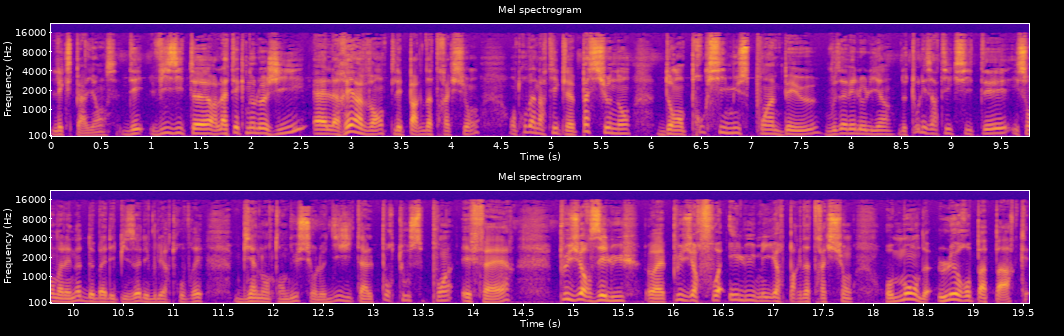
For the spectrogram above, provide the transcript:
l'expérience des visiteurs. La technologie, elle réinvente les parcs d'attractions. On trouve un article passionnant dans proximus.be. Vous avez le lien de tous les articles cités. Ils sont dans les notes de bas d'épisode et vous les retrouverez bien entendu sur le digitalpourtous.fr. Plusieurs élus, plusieurs fois élus meilleur parc d'attractions au monde, l'Europa Park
